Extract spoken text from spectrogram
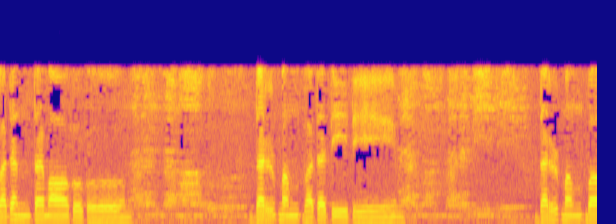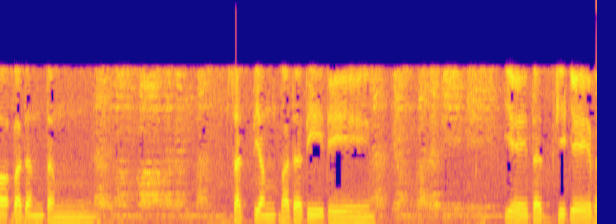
वदन्तमाहुः धर्मं वदतीति धर्मं वा वदन्तम् सत्यं वदतीति एतद्गि एव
